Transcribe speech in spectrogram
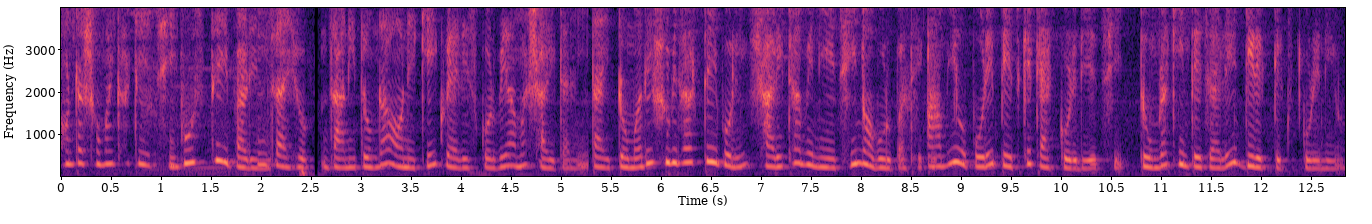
ঘণ্টা সময় কাটিয়েছি, বুঝতেই পারিনি। যাই হোক, জানি তোমরা অনেকেই কোয়ারিজ করবে আমার শাড়িটা নিয়ে। তাই তোমাদের সুবিধার্থেই বলি, শাড়িটা আমি নিয়েছি নবরূপা থেকে। আমি ওপরে পেজকে ট্যাগ করে দিয়েছি। তোমরা কিনতে চাইলে ডিরেক্ট টেক্সট করে নিও।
